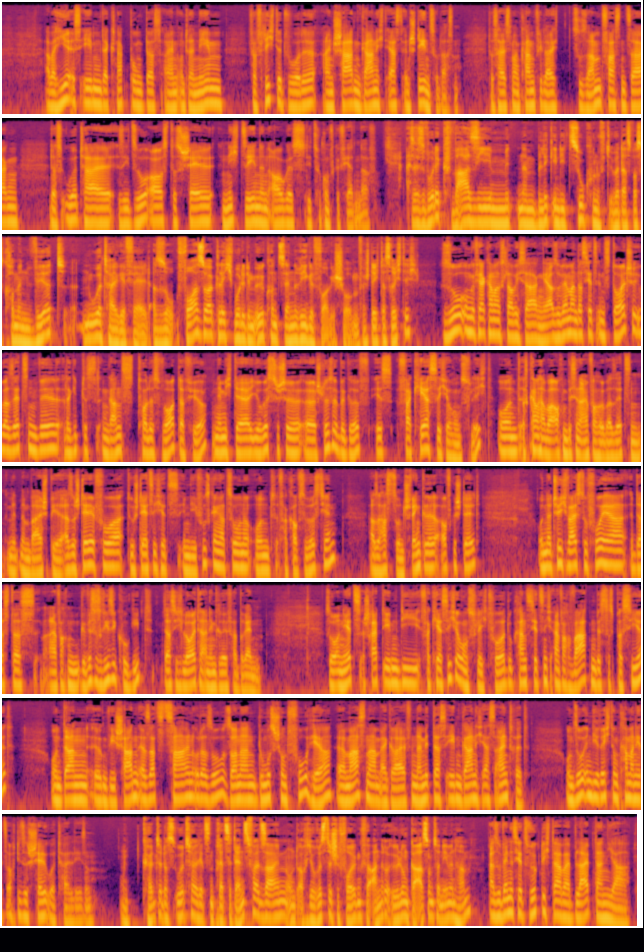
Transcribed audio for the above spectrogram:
Aber hier ist eben der Knackpunkt, dass ein Unternehmen verpflichtet wurde, einen Schaden gar nicht erst entstehen zu lassen. Das heißt, man kann vielleicht zusammenfassend sagen, das Urteil sieht so aus, dass Shell nicht sehenden Auges die Zukunft gefährden darf. Also es wurde quasi mit einem Blick in die Zukunft über das, was kommen wird, ein Urteil gefällt. Also so vorsorglich wurde dem Ölkonzern Riegel vorgeschoben. Verstehe ich das richtig? So ungefähr kann man es, glaube ich, sagen. Ja, also wenn man das jetzt ins Deutsche übersetzen will, da gibt es ein ganz tolles Wort dafür, nämlich der juristische äh, Schlüsselbegriff ist Verkehrssicherungspflicht. Und das kann man aber auch ein bisschen einfacher übersetzen mit einem Beispiel. Also stell dir vor, du stellst dich jetzt in die Fußgängerzone und verkaufst Würstchen. Also hast so einen Schwenkgrill aufgestellt. Und natürlich weißt du vorher, dass das einfach ein gewisses Risiko gibt, dass sich Leute an dem Grill verbrennen. So, und jetzt schreibt eben die Verkehrssicherungspflicht vor, du kannst jetzt nicht einfach warten, bis das passiert und dann irgendwie Schadenersatz zahlen oder so, sondern du musst schon vorher äh, Maßnahmen ergreifen, damit das eben gar nicht erst eintritt. Und so in die Richtung kann man jetzt auch dieses Shell-Urteil lesen. Und könnte das Urteil jetzt ein Präzedenzfall sein und auch juristische Folgen für andere Öl- und Gasunternehmen haben? Also wenn es jetzt wirklich dabei bleibt, dann ja.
